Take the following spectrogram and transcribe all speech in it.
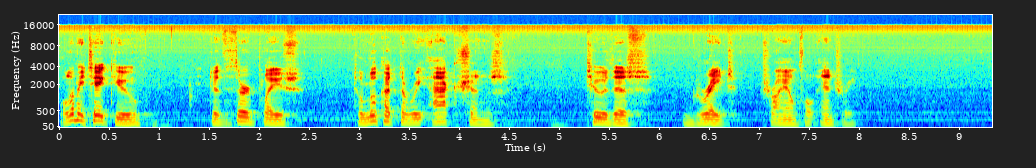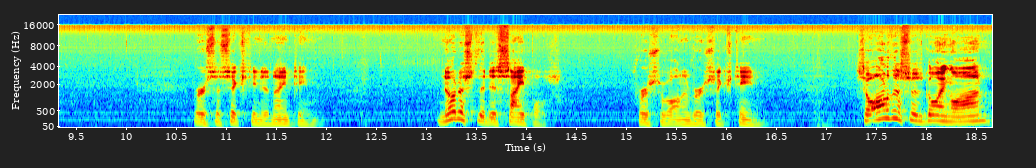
Well, let me take you to the third place to look at the reactions to this great triumphal entry. Verses 16 to 19. Notice the disciples, first of all, in verse 16. So all of this is going on.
